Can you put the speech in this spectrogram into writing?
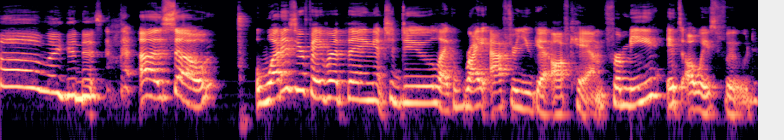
Oh my goodness. Uh, so, what is your favorite thing to do like right after you get off cam? For me, it's always food.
